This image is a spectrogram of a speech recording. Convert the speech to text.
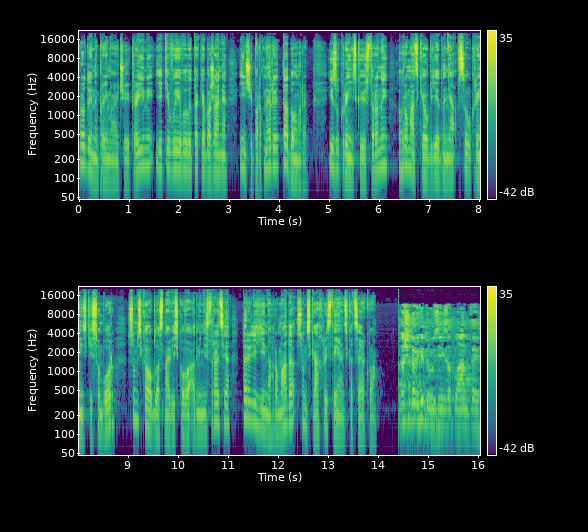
родини приймаючої країни, які виявили таке бажання, інші партнери та донори. Із української сторони громадське об'єднання Всеукраїнський собор, Сумська обласна військова адміністрація та релігійна громада Сумська християнська церква. Наші дорогі друзі із Атланти,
